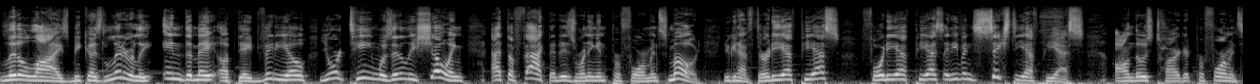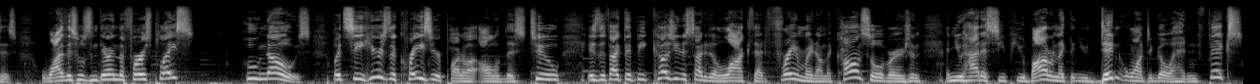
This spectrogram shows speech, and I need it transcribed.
little lies because literally in the May update video, your team was literally showing at the fact that it is running in performance mode. You can have 30 FPS, 40 FPS, and even 60 FPS on those target performances. Why this wasn't there in the first place? Who knows? But see, here's the crazier part about all of this too, is the fact that because you decided to lock that frame rate on the console version and you had a CPU bottleneck that you didn't want to go ahead and fix,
